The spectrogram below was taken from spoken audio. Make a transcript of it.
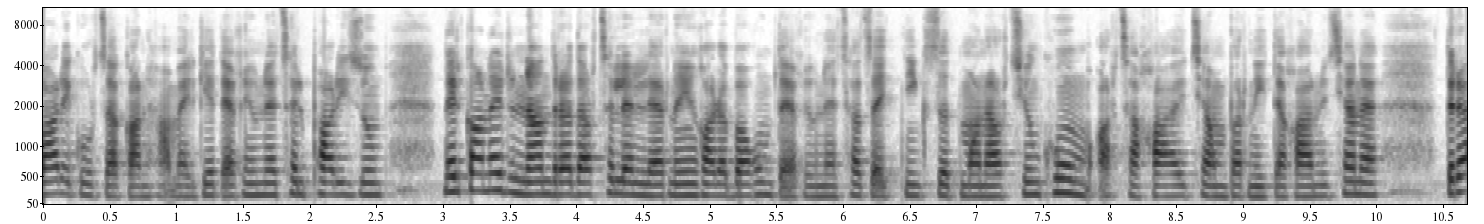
բարեգործական համերգ է տեղի ունեցել Փարիզում։ Ներկաներն անդրադարձել են Լեռնային Ղարաբաղում տեղի ունեցած այդ էթնիկ զտման արդյունքում Արցախահայության բռնի տեղանությանը դրա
